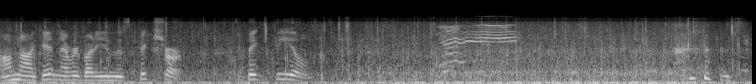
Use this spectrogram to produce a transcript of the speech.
I'm not getting everybody in this picture. It's a big field.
